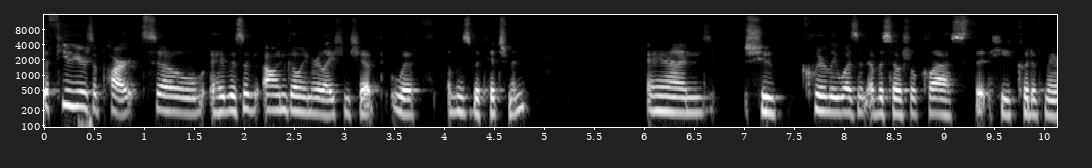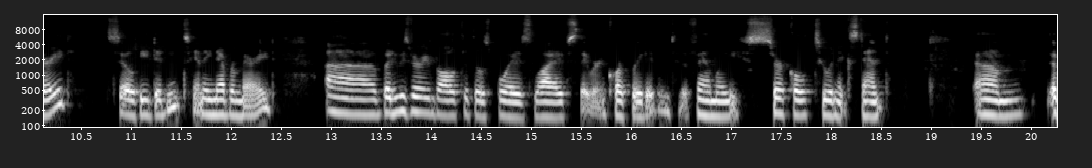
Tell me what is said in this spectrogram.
a few years apart, so it was an ongoing relationship with Elizabeth Hitchman, and she clearly wasn't of a social class that he could have married, so he didn't, and he never married. Uh, but he was very involved with those boys' lives. They were incorporated into the family circle to an extent, um, uh,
